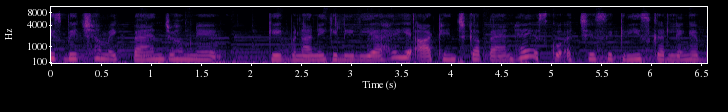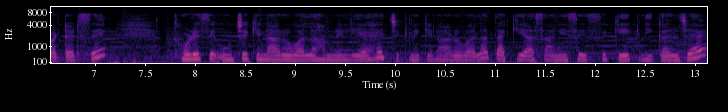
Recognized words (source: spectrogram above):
इस बीच हम एक पैन जो हमने केक बनाने के लिए लिया है। ये आठ इंच का पैन है। इसको अच्छे से ग्रीस कर लेंगे बटर से। थोड़े से ऊँचे किनारों वाला हमने लिया है, चिकने किनारों वाला, ताकि आसानी से इससे केक निकल जाए।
